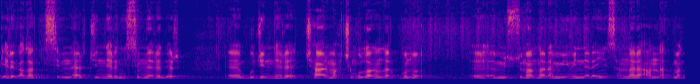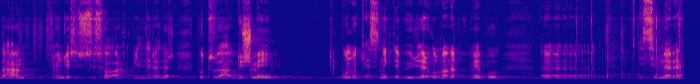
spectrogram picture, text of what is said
Geri kalan isimler cinlerin isimleridir. Ee, bu cinleri çağırmak için kullanılır. Bunu e, Müslümanlara, müminlere, insanlara anlatmadan öncesi süs olarak bildirilir. Bu tuzağa düşmeyin. Bunu kesinlikle büyücüler kullanır ve bu e, isimlere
